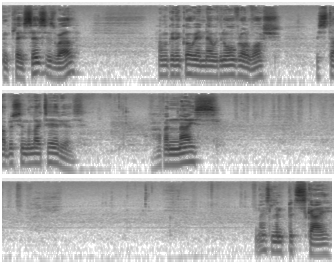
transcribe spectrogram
in places as well. And we're going to go in now with an overall wash establishing the light areas. Have a nice nice limpid sky.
